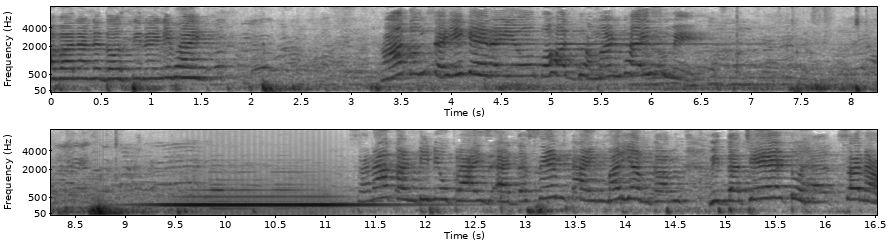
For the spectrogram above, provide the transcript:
अब आना ने दोस्ती नहीं निभाई। हाँ तुम सही कह रही हो बहुत घमंड था इसमें help Sana.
